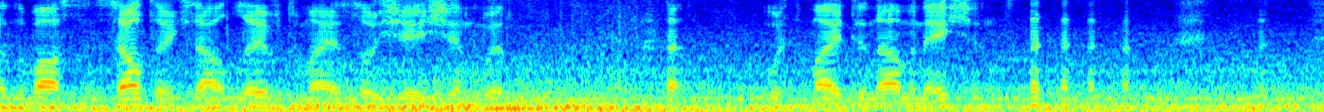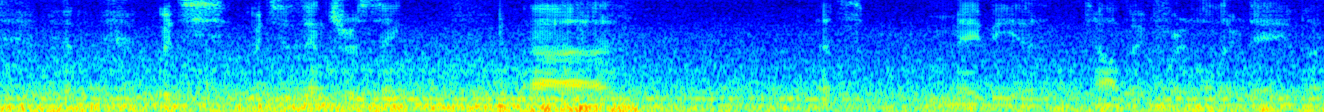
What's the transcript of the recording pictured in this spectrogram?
uh, the Boston Celtics outlived my association with with my denomination, interesting. Uh, that's maybe a topic for another day, but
